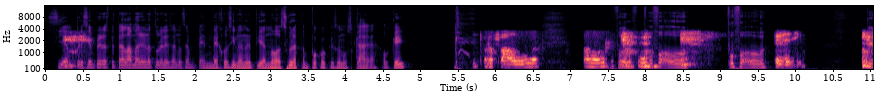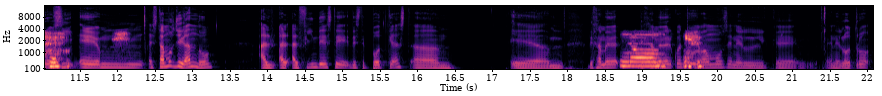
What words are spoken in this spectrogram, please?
siempre, siempre respetar a la madre naturaleza, no sean pendejos y no anden tirando basura tampoco, que eso nos caga, ¿ok? Por favor, por favor. Por, favor, por favor. Pero sí. Pero sí, em, estamos llegando al, al, fin de este, de este podcast. Em, déjame, déjame ver cuánto llevamos en el, en el otro.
